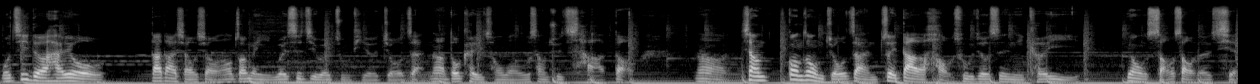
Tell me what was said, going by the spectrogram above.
我记得还有大大小小，然后专门以威士忌为主题的酒展，那都可以从网络上去查到。那像逛这种酒展最大的好处就是你可以。用少少的钱，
